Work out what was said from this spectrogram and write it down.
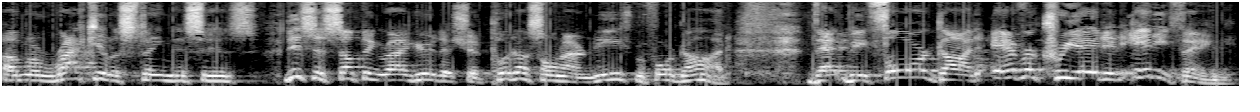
a miraculous thing this is. This is something right here that should put us on our knees before God. That before God ever created anything,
